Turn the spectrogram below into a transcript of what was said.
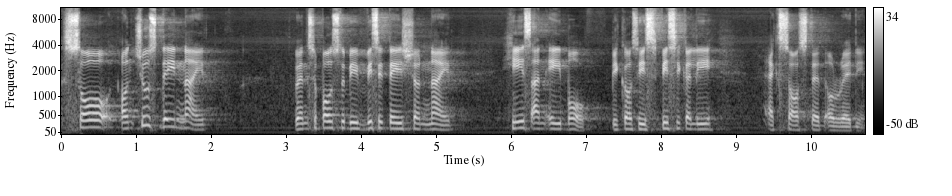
So on Tuesday night, when supposed to be visitation night, he is unable because he's physically exhausted already.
